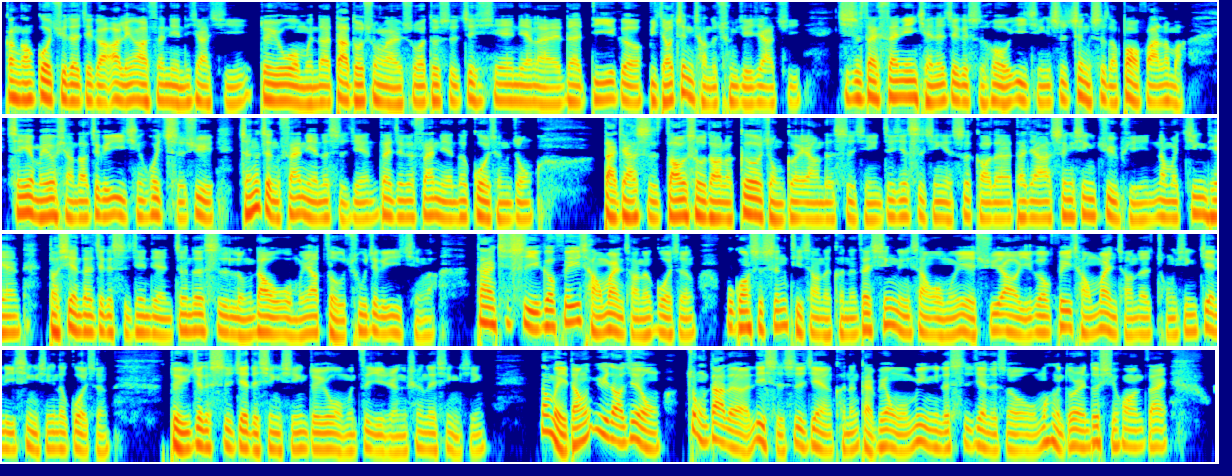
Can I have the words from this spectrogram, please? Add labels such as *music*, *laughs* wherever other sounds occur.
刚刚过去的这个二零二三年的假期，对于我们的大多数人来说，都是这些年来的第一个比较正常的春节假期。其实，在三年前的这个时候，疫情是正式的爆发了嘛？谁也没有想到这个疫情会持续整整三年的时间，在这个三年的过程中。大家是遭受到了各种各样的事情，这些事情也是搞得大家身心俱疲。那么今天到现在这个时间点，真的是轮到我们要走出这个疫情了。但这是一个非常漫长的过程，不光是身体上的，可能在心灵上，我们也需要一个非常漫长的重新建立信心的过程。对于这个世界的信心，对于我们自己人生的信心。那每当遇到这种重大的历史事件，可能改变我们命运的事件的时候，我们很多人都希望在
